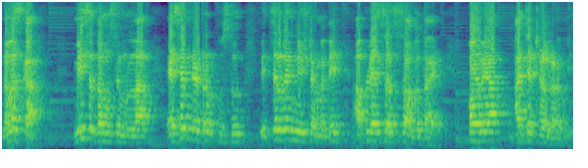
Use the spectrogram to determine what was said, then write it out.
नमस्कार. मी Saddam Hussain S M network प्रस्तुत इचलगंज न्यूजमध्ये आपले सहर्ष स्वागत आहे. पाहूया आजच्या ठळगडामध्ये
